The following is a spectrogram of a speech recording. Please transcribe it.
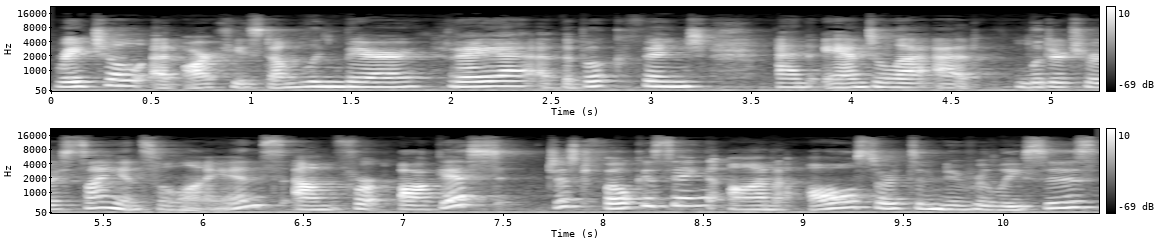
Rachel at RK Stumbling Bear, Reija at The Book Finch, and Angela at Literature Science Alliance. Um, for August, just focusing on all sorts of new releases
